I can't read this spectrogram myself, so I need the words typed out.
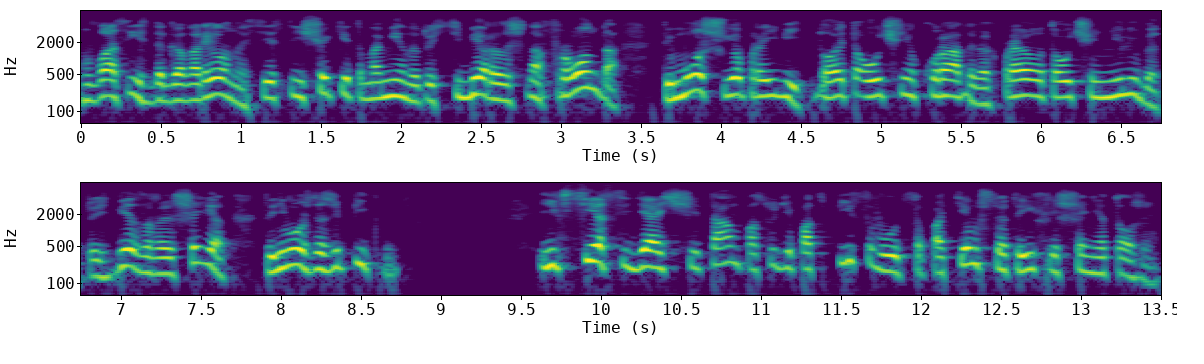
у вас есть договоренность, если еще какие-то моменты, то есть тебе разрешена фронта, ты можешь ее проявить, но это очень аккуратно, как правило, это очень не любят, то есть без разрешения ты не можешь даже пикнуть. И все сидящие там, по сути, подписываются по тем, что это их решение тоже.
